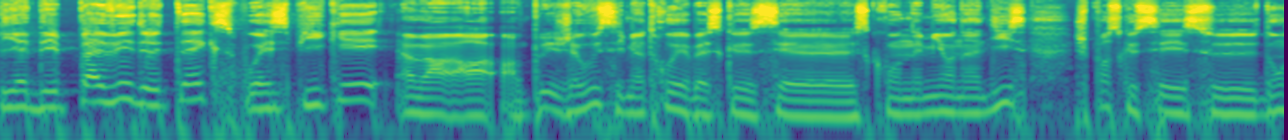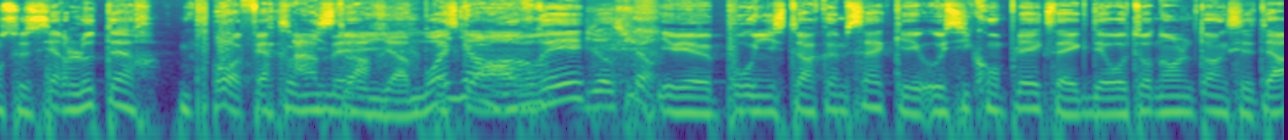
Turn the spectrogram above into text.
il y a des pavés de texte pour expliquer. Ah, bah, alors, en plus, j'avoue, c'est bien trouvé parce que c'est euh, ce qu'on a mis en indice. Je pense que c'est ce dont se sert l'auteur pour faire son Ah, histoire. il y a moyen, qu'en hein. vrai, Bien sûr. et, euh, pour une histoire comme ça qui est aussi complexe avec des retours dans le temps, etc.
